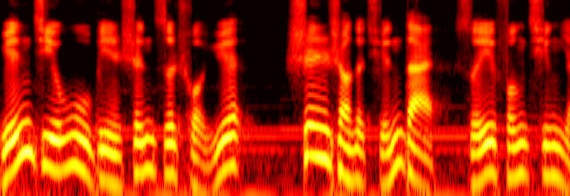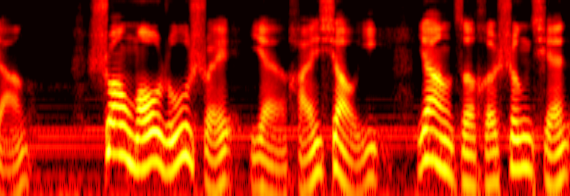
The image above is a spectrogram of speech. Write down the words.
云髻雾鬓，身姿绰约，身上的裙带随风轻扬，双眸如水，眼含笑意，样子和生前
